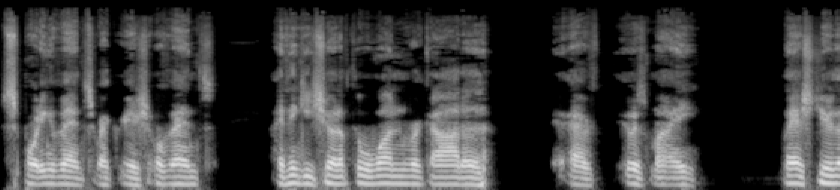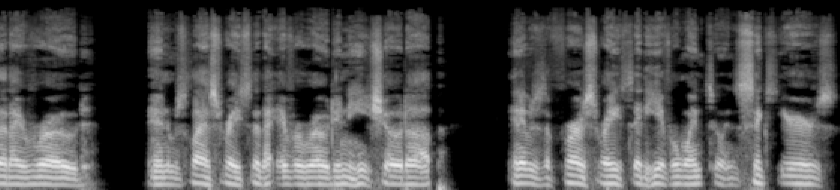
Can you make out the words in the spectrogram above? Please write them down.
sporting events, recreational events. I think he showed up to one regatta. It was my last year that I rode, and it was the last race that I ever rode, and he showed up. And it was the first race that he ever went to in six years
